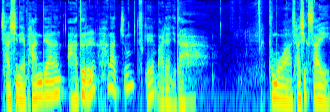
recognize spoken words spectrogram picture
자신의 반대하는 아들을 하나쯤 두게 마련이다. 부모와 자식 사이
